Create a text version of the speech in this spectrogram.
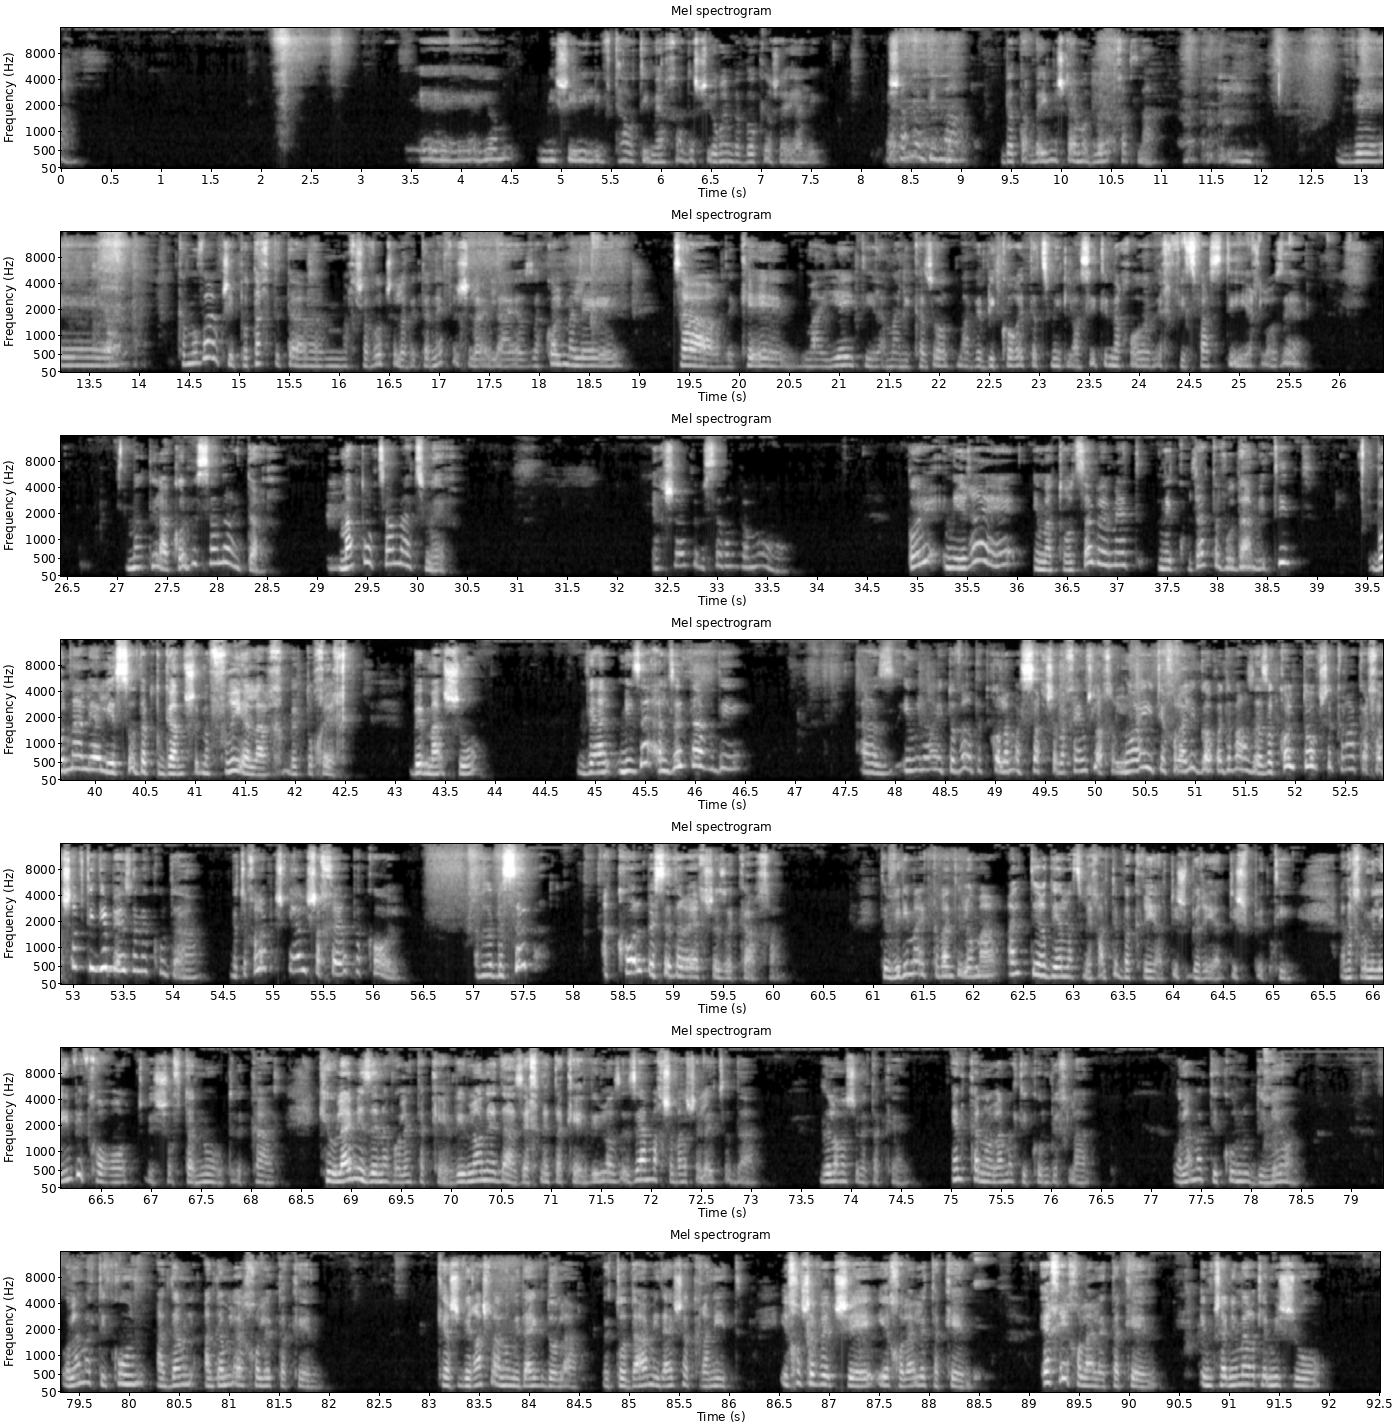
אה, היום מישהי ליוותה אותי מאחד השיעורים בבוקר שהיה לי. אישה מדהימה, בת 42 עוד לא התחתנה. וכמובן, כשהיא פותחת את המחשבות שלה ואת הנפש שלה אליי, אז הכל מלא צער וכאב, מה יהיה איתי, למה אני כזאת, מה, וביקורת עצמית, לא עשיתי נכון, איך פספסתי, איך לא זה. אמרתי לה, הכל בסדר איתך, מה את רוצה מעצמך? איך שאת זה בסדר גמור. בואי נראה אם את רוצה באמת נקודת עבודה אמיתית. בוא נעלה על יסוד הפגם שמפריע לך בתוכך במשהו, ומזה, על זה תעבדי. אז אם לא היית עוברת את כל המסך של החיים שלך, לא היית יכולה לנגוע בדבר הזה. אז הכל טוב שקרה ככה. עכשיו תגיעי באיזה נקודה, ואת יכולה בשנייה לשחרר את הכל. אבל זה בסדר. הכל בסדר איך שזה ככה. אתם מבינים מה התכוונתי לומר? אל תרדי על עצמך, אל תבקרי, אל תשברי, אל תשפטי. אנחנו מלאים ביקורות ושופטנות וכעס, כי אולי מזה נבוא לתקן, ואם לא נדע אז איך נתקן, ואם לא, זה, זה המחשבה של עץ הדעת. זה לא מה שמתקן. אין כאן עולם התיקון בכלל. עולם התיקון הוא דמיון. עולם התיקון, אדם, אדם לא יכול לתקן. כי השבירה שלנו מדי גדולה, ותודעה מדי שקרנית. היא חושבת שהיא יכולה לתקן. איך היא יכולה לתקן? אם כשאני אומרת למישהו,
